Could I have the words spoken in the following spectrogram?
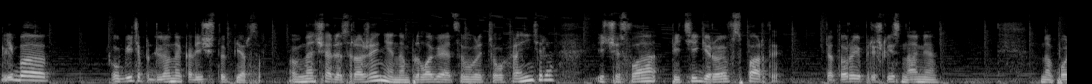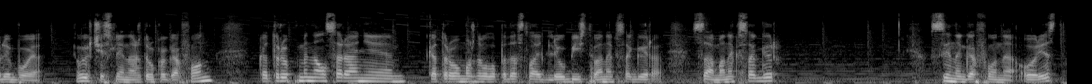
либо убить определенное количество персов. В начале сражения нам предлагается выбрать телохранителя из числа пяти героев Спарты, которые пришли с нами на поле боя. В их числе наш друг Агафон, который упоминался ранее, которого можно было подослать для убийства Анаксагыра, сам Анаксагыр, сын Агафона Орест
